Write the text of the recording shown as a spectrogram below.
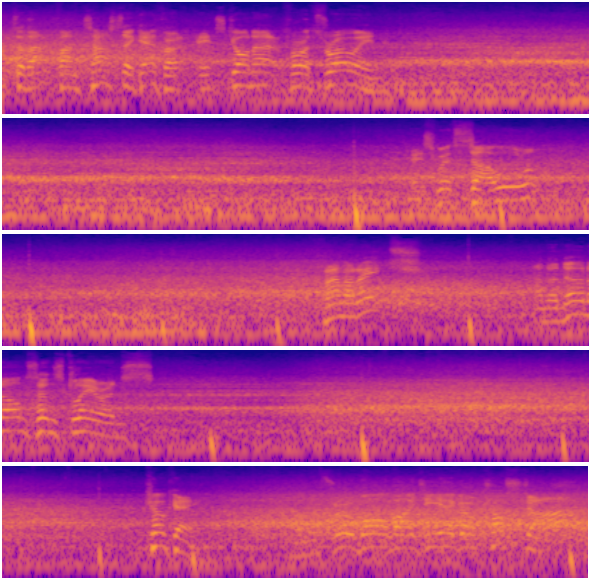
after that fantastic effort, it's gone out for a throw-in. It's with Saul. Kramaric. And a no-nonsense clearance. Koke. And the through ball by Diego Costa.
